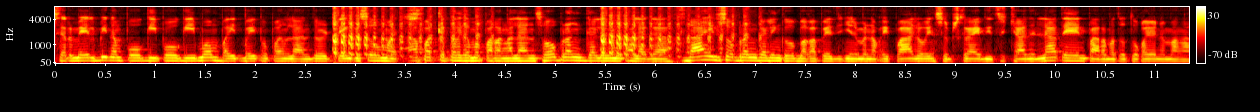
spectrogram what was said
Sir Melvin, ang pogi-pogi mo, ang bait-bait mo pang landlord. Thank you so much. Dapat ka talaga maparangalan. Sobrang galing mo talaga. Dahil sobrang galing ko, baka pwede nyo naman ako i-follow and subscribe dito sa channel natin para matuto kayo ng mga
